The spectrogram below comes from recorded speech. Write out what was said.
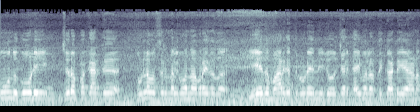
മൂന്ന് കോടി ചെറുപ്പക്കാർക്ക് തൊഴിലവസരം നൽകുമെന്നാണ് പറയുന്നത്. ഏത് മാർഗത്തിലൂടെ എന്ന് ചോദിച്ചാൽ കൈമലർത്തി കാട്ടുകയാണ്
